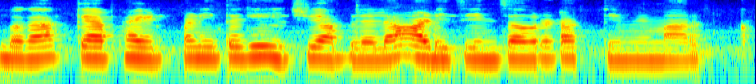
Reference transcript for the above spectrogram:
बघा कॅप हाईट पण इथं घ्यायची आपल्याला. अडीच इंचावर टाकते मी मार्क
